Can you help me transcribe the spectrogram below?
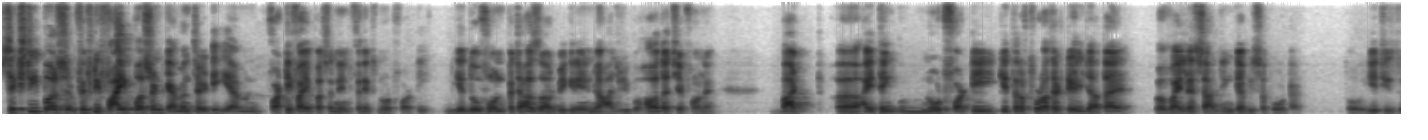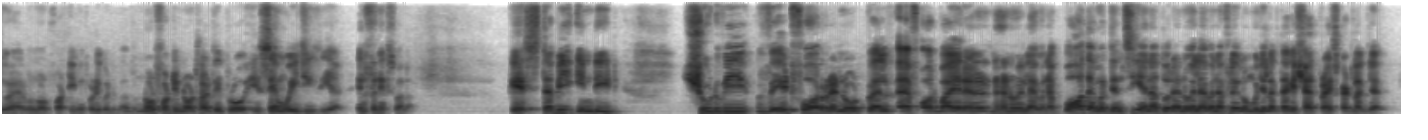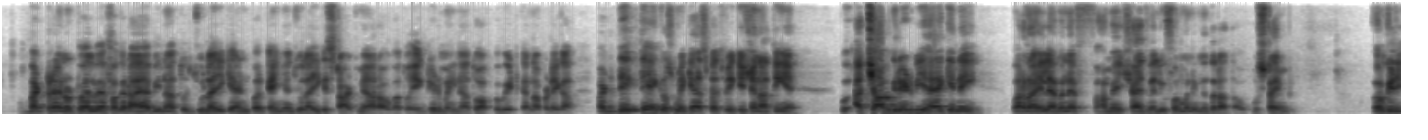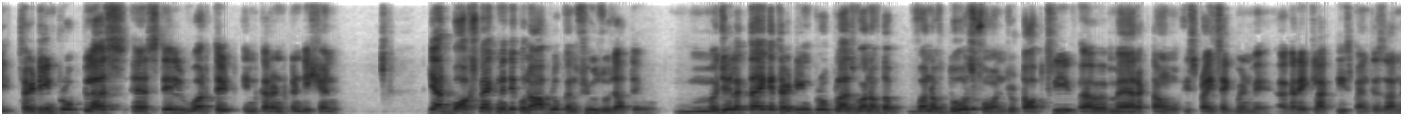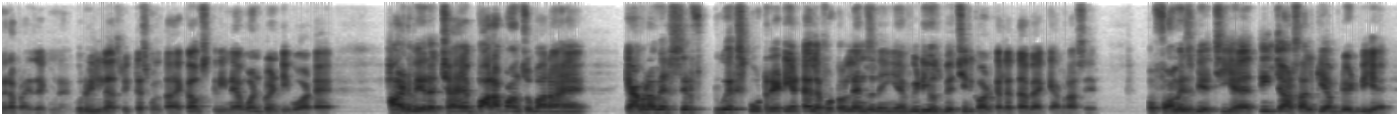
Sixty percent fifty five percent Camon thirty या forty five percent Infinix Note forty ये दो फ़ोन पचास हज़ार रुपये की रेंज में आज भी बहुत अच्छे फ़ोन हैं। But I think Note forty की तरफ़ थोड़ा सा टेल जाता है वायरलेस चार्जिंग का भी सपोर्ट है। तो ये चीज़ जो है, वो नोट फोर्टी में थोड़ी बड़ी Note forty Note thirty pro same वही चीज़ ही है इन्फिनिक्स वाला। के स्टबी indeed should we wait for Reno twelve F और बाय रेनो इलेवन एफ़ बहुत एमरजेंसी है ना तो रेनो इलेवन एफ़ ले लो। मुझे लगता है कि शायद प्राइस कट लग जाए। बट रेनो ट्वेल्व एफ़ अगर आया भी ना तो जुलाई के एंड पर कहीं या जुलाई के स्टार्ट में आ रहा होगा तो एक डेढ़ महीना तो आपको वेट करना पड़ेगा। बट देखते हैं कि उसमें क्या स्पेसिफिकेशन आती हैं। कोई अच्छा अपग्रेड भी है कि नहीं? वरना इलेवन एफ़ हमें शायद वैल्यू फॉर मनी नज़र आता हो उस टाइम भी okay ji thirteen pro plus still worth it in current condition यार बॉक्स पैक में देखो ना, आप लोग कंफ्यूज हो जाते हो। मुझे लगता है कि thirteen pro plus one of the one of those phone जो टॉप थ्री मैं रखता हूँ इस प्राइस सेगमेंट में, अगर एक लाख तीस पैंतीस हज़ार मेरा प्राइस सेगमेंट है। गुरिल्ला स्विक मिलता है कव स्क्रीन है वन ट्वेंटी वॉट है हार्डवेयर अच्छा है, बारह पाँच सौ बारह है। कैमरा में सिर्फ़ टू एक्स पोर्ट्रेट या टेलीफोटो लेंस नहीं है वीडियोज़ भी अच्छी रिकॉर्ड कर लेता है बैक कैमरा से। परफॉर्मेंस भी अच्छी है तीन चार साल की अपडेट भी है।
